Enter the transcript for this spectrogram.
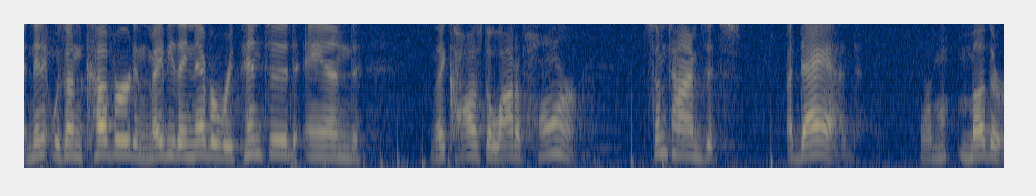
and then it was uncovered, and maybe they never repented, and They caused a lot of harm. Sometimes it's a dad or a mother.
